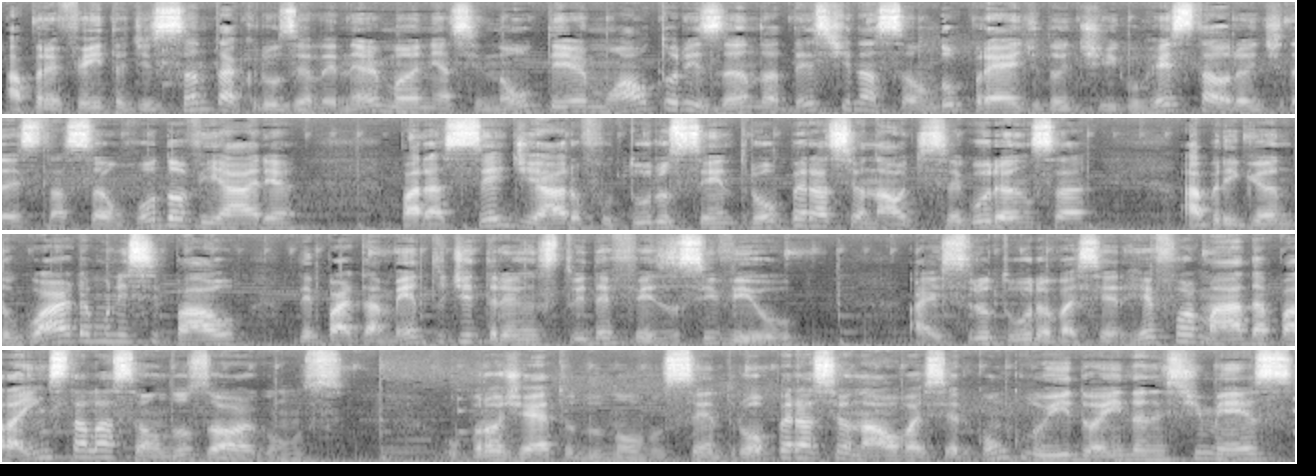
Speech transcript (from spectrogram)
a prefeita de Santa Cruz, Helena Hermani, assinou o termo autorizando a destinação do prédio do antigo restaurante da estação rodoviária para sediar o futuro Centro Operacional de Segurança, abrigando Guarda Municipal, Departamento de Trânsito e Defesa Civil. A estrutura vai ser reformada para a instalação dos órgãos. O projeto do novo centro operacional vai ser concluído ainda neste mês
